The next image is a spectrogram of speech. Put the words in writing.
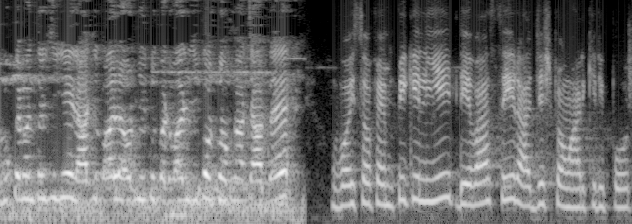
मुख्यमंत्री जी के राज्यपाल और जीतू पटवारी जी को सौंपना चाहते हैं। वॉइस ऑफ़ एमपी के लिए देवास से राजेश पवार की रिपोर्ट।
